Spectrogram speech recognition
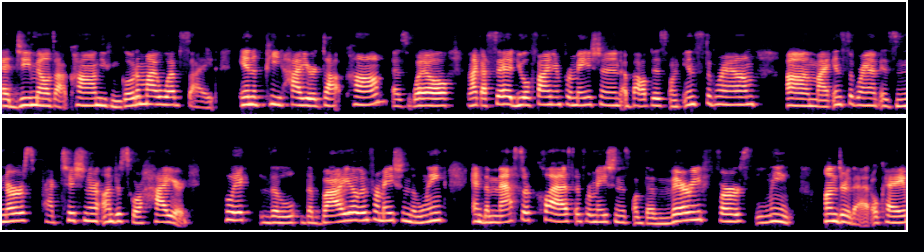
at gmail.com. You can go to my website, nphired.com as well. Like I said, you'll find information about this on Instagram. Um, my Instagram is nurse practitioner underscore hired click the, the bio information, the link, and the master class information is on the very first link under that. Okay.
